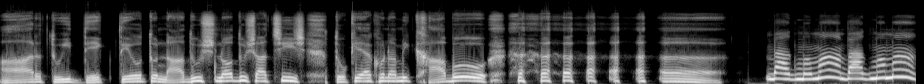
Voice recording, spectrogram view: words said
আর তুই দেখতেও তো নাদুস নদুস আছিস, তোকে এখন আমি খাব। বাঘমামা বাঘমামা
